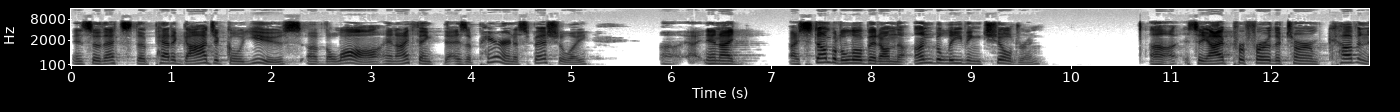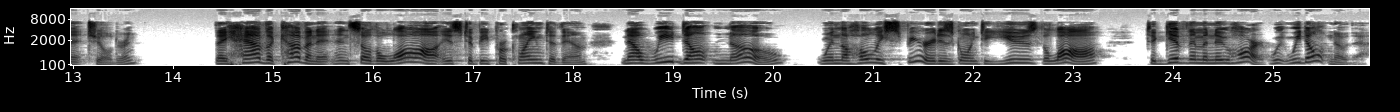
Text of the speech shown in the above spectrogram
And so that's the pedagogical use of the law. And I think as a parent, especially, uh, and I, I stumbled a little bit on the unbelieving children. Uh, see, I prefer the term covenant children. They have a covenant, and so the law is to be proclaimed to them. Now, we don't know when the Holy Spirit is going to use the law to give them a new heart. We, we don't know that.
